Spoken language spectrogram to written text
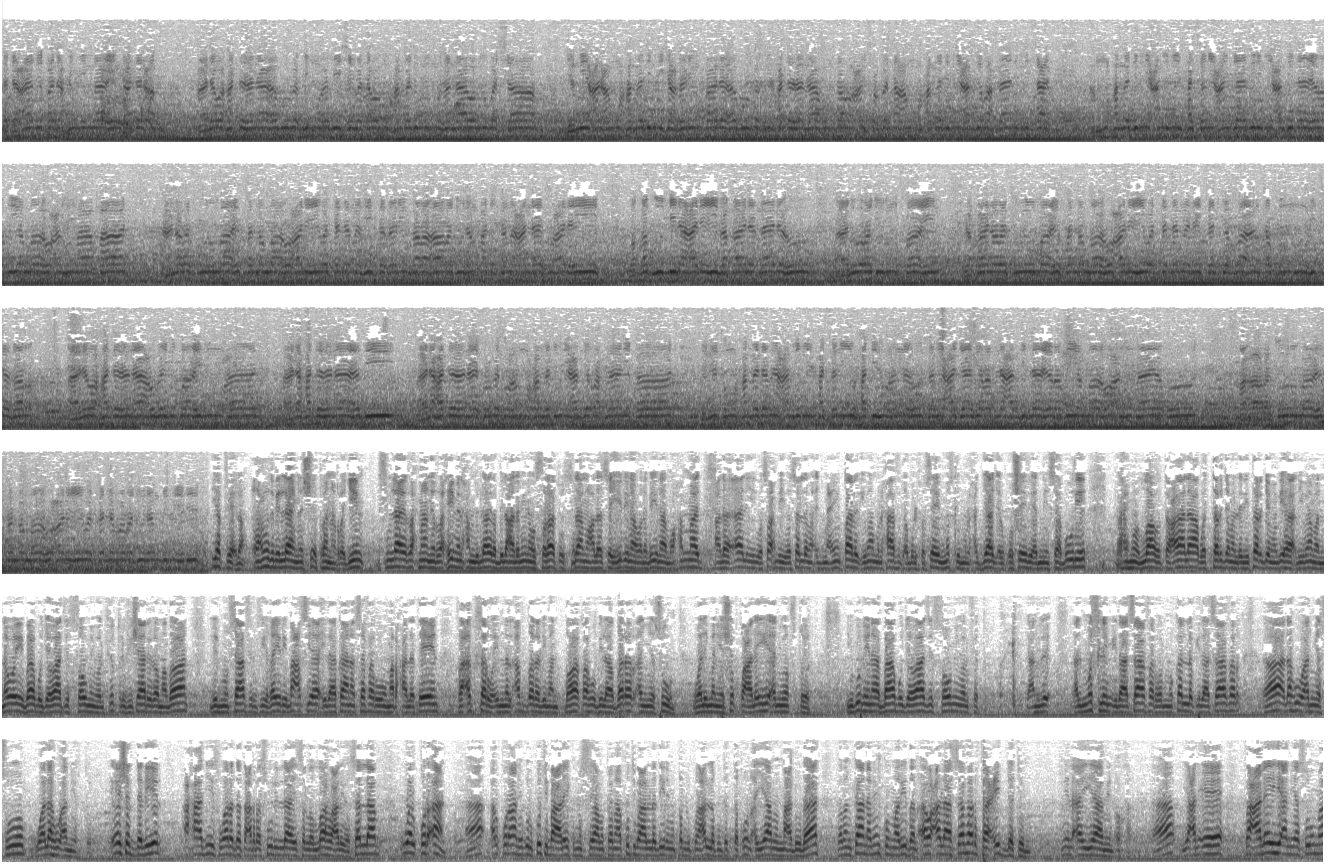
فدعا بقدح من ماء بعد العصر قال وحدثنا أبو بكر بن أبي شيبة ومحمد بن المثنى وابن بشار جميعا عن محمد بن جعفر قال أبو بكر حدثنا غندر عن شعبة عن محمد بن عبد الرحمن بن سعد عن محمد بن عمرو بن الحسن عن جابر بن عبد الله رضي الله عنهما قال كان رسول الله صلى الله عليه وسلم في سفر فرأى رجلا قد اجتمع الناس عليه وقد ظلل عليه فقال ما له؟ قالوا رجل صائم. فقال رسول الله صلى الله عليه وسلم ليس البر أن تصوموا في السفر. قال وحدثنا عبيد الله بن معاذ. قال حدثنا أبي. قال حدثنا شعبة عن محمد بن عبد الرحمن قال سمعت محمد بن عمرو بن الحسن يحدث أنه سمع جابر بن عبد الله رضي الله عنهما يقول رأى رسول الله صلى الله عليه وسلم رجلا بمهله يكفي. لا أعوذ بالله من الشيطان الرجيم. بسم الله الرحمن الرحيم. الحمد لله رب العالمين والصلاة والسلام على سيدنا ونبينا محمد على آله وصحبه وسلم أجمعين. قال الإمام الحافظ أبو الحسين مسلم الحجاج القشيري النيسابوري رحمه الله تعالى والترجمة الذي ترجم بها الإمام النووي باب جواز الصوم والفطر في شهر رمضان للمسافر في غير معصية إذا كان سفره مرحلتين فأكثر وإن الأفضل لمن ضاقه بلا ضرر أن يصوم ولمن يشق عليه أن يفطر. يقول هنا باب جواز الصوم والفطر. يعني المسلم إذا سافر والمكلف إذا سافر آه له أن يصوم وله أن يفطر. إيش الدليل؟ أحاديث وردت عن رسول الله صلى الله عليه وسلم والقرآن. ها آه القرآن يقول كتب عليكم الصيام كما كتب على الذين من قبلكم لعلكم تتقون أياما معدودات. فمن كان منكم مريضا أو على سفر فعدة من أيام أخرى. ها آه يعني إيه؟ فعليه أن يصوم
